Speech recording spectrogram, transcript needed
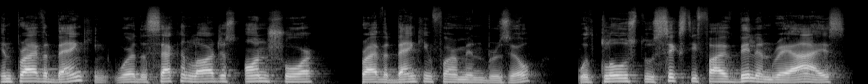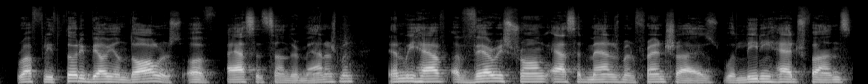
In private banking, we're the second largest onshore private banking firm in Brazil with close to 65 billion reais, roughly $30 billion of assets under management and we have a very strong asset management franchise with leading hedge funds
